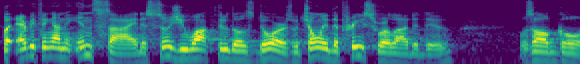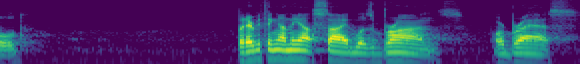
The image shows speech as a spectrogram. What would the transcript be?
But everything on the inside, as soon as you walk through those doors, which only the priests were allowed to do, was all gold. But everything on the outside was bronze or brass.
